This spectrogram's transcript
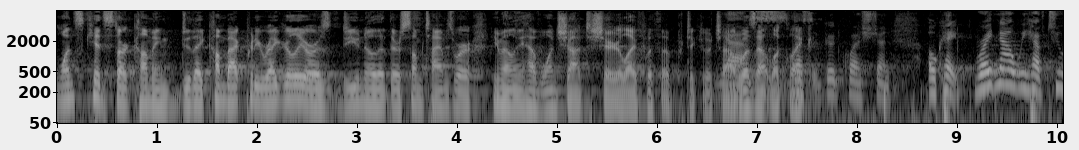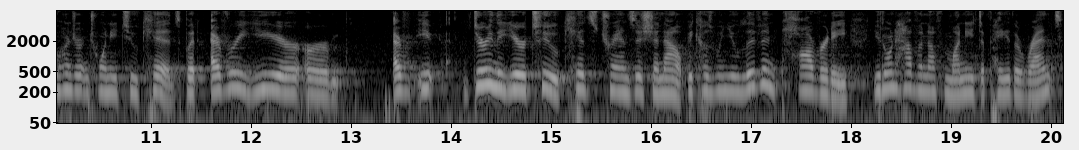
Once kids start coming, do they come back pretty regularly, or is, do you know that there's some times where you may only have one shot to share your life with a particular child? What does that look like? That's a good question. Okay, right now we have 222 kids, but every year or every, during the year too, kids transition out because when you live in poverty, you don't have enough money to pay the rent,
